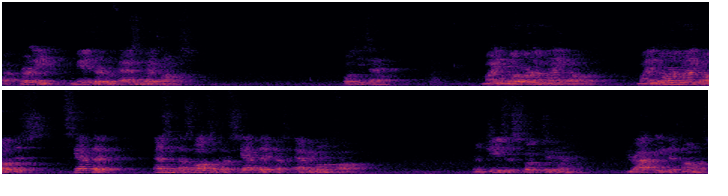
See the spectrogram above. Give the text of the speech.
a pretty major confession by Thomas. What's he say? My Lord and my God. My Lord and my God, this skeptic isn't as much of a skeptic as everyone thought. When Jesus spoke to him directly to Thomas,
